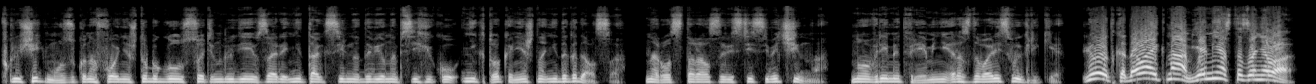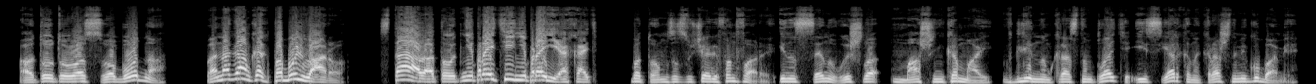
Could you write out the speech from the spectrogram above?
Включить музыку на фоне, чтобы гул сотен людей в зале не так сильно давил на психику, никто, конечно, не догадался. Народ старался вести себя чинно, но время от времени раздавались выкрики. «Людка, давай к нам, я место заняла!» «А тут у вас свободно?» «По ногам, как по бульвару!» «Стало тут, не пройти, не проехать!» Потом зазвучали фанфары, и на сцену вышла Машенька Май в длинном красном платье и с ярко накрашенными губами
